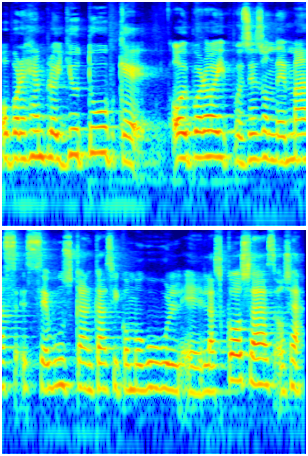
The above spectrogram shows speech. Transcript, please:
O por ejemplo YouTube, que hoy por hoy pues es donde más se buscan casi como Google eh, las cosas. O sea,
